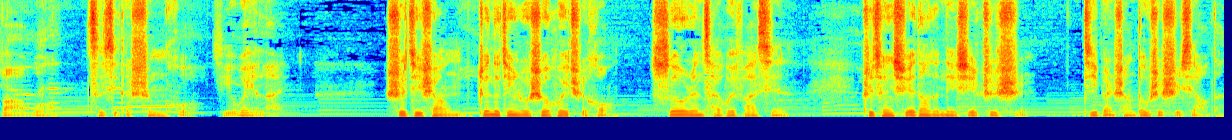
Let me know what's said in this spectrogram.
把握自己的生活与未来。实际上，真的进入社会之后，所有人才会发现，之前学到的那些知识，基本上都是失效的。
